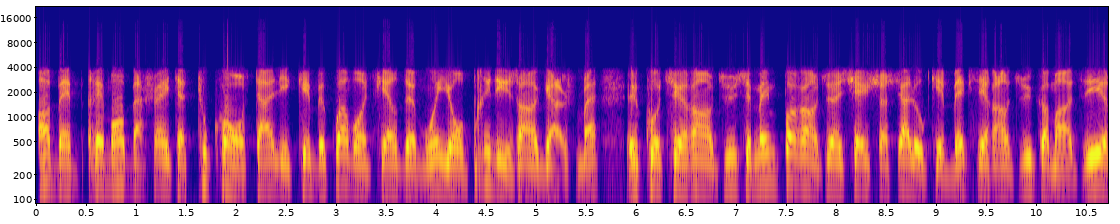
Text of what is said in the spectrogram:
Ah ben Raymond Bachin était tout content. Les Québécois vont être fiers de moi. Ils ont pris des engagements. Écoute, c'est rendu, c'est même pas rendu un siège social au Québec. C'est rendu, comment dire,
